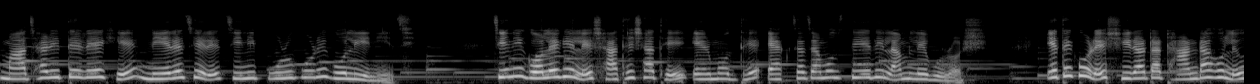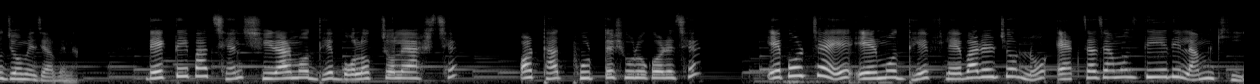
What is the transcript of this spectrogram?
মাঝারিতে রেখে নেড়ে চেড়ে চিনি পুরোপুরি গলিয়ে নিয়েছি। চিনি গলে গেলে সাথে সাথে এর মধ্যে এক চা চামচ দিয়ে দিলাম লেবুর রস। এতে করে শিরাটা ঠান্ডা হলেও জমে যাবে না। দেখতেই পাচ্ছেন শিরার মধ্যে বলক চলে আসছে, অর্থাৎ ফুটতে শুরু করেছে। এ পর্যায়ে এর মধ্যে ফ্লেভারের জন্য এক চা চামচ দিয়ে দিলাম ঘি।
